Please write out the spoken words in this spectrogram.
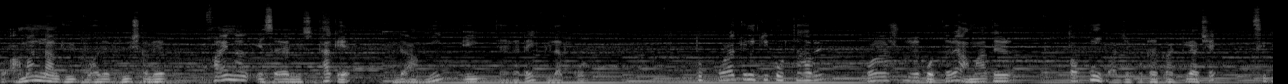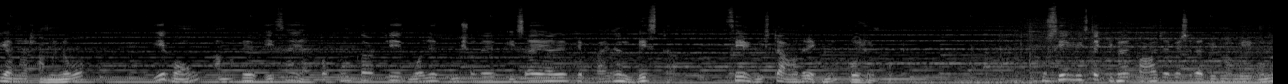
তো আমার নাম যদি দু হাজার দুই সালের ফাইনাল এসআইআর লিস্ট থাকে, তাহলে আমি এই জায়গাটাই ফিল আপ করব। তো করার জন্য কী করতে হবে? জন্য করতে হবে। আমাদের তখনকার যে ভোটার কার্ডটি আছে, সেটি আমরা সামনে নেব। এবং আমাদের এসআইআর তখনকার যে দু হাজার দুই সালের এসআইআর এর যে ফাইনাল লিস্টটা সেই লিস্টটা আমাদের এখানে প্রয়োজন পড়বে। তো সেই লিস্টটা কীভাবে পাওয়া যাবে, সেটার জন্য আমি অন্য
